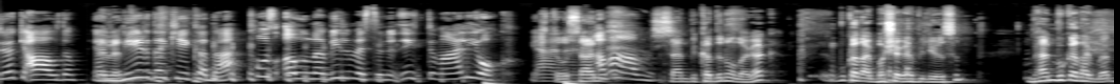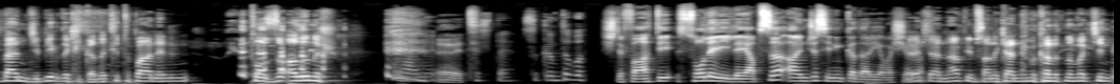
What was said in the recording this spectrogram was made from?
Diyor ki aldım. Yani Evet. bir dakikada toz alınabilmesinin ihtimali yok. Yani İşte o sen- ama almış. Sen bir kadın olarak bu kadar başarabiliyorsun. Ben bu kadar bence bir dakikada kütüphanenin tozu alınır. Yani Evet. işte sıkıntı bu. İşte Fatih sol eliyle yapsa anca senin kadar yavaş yapar. Evet yani ne yapayım sana kendimi kanıtlamak için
